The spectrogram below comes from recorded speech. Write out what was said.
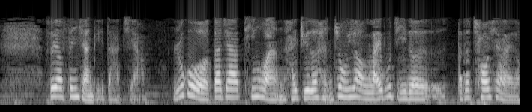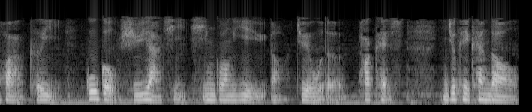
所以要分享给大家。如果大家听完还觉得很重要，来不及的把它抄下来的话，可以 Google 徐雅琪星光夜语啊，就有我的 Podcast，你就可以看到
